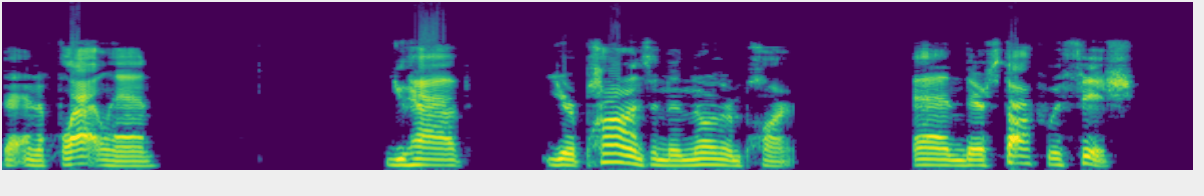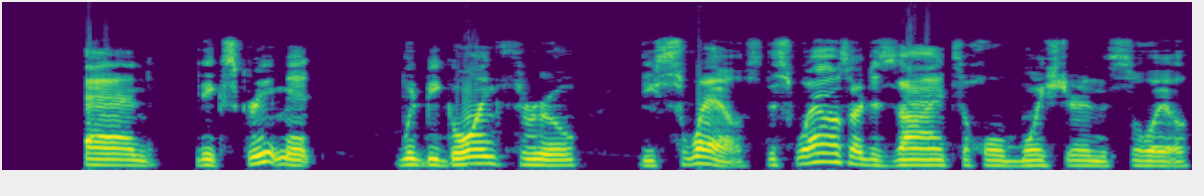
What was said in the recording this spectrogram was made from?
that in a flatland, you have your ponds in the northern part, and they're stocked with fish, and the excrement would be going through the swales. The swales are designed to hold moisture in the soil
